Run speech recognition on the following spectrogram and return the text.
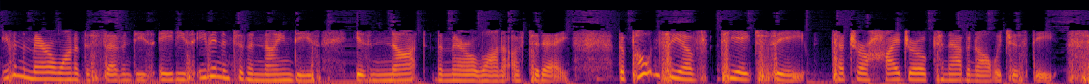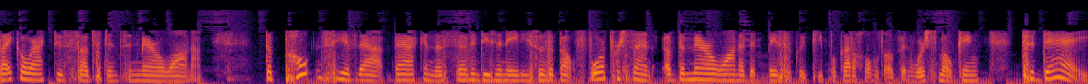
even the marijuana of the 70s, 80s, even into the 90s, is not the marijuana of today. The potency of THC, tetrahydrocannabinol, which is the psychoactive substance in marijuana, the potency of that back in the 70s and 80s was about 4% of the marijuana that basically people got a hold of and were smoking. Today,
